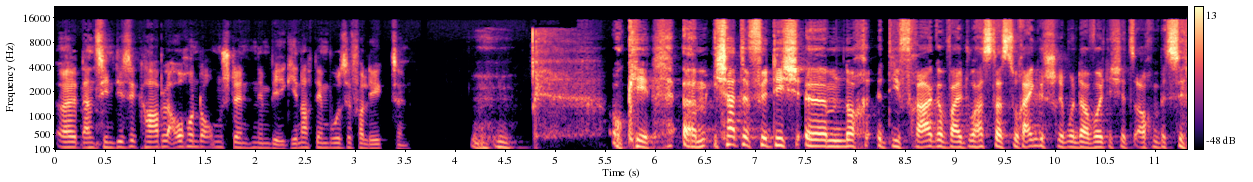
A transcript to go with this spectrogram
äh, dann sind diese Kabel auch unter Umständen im Weg, je nachdem, wo sie verlegt sind. Mhm. Okay, ähm, ich hatte für dich ähm, noch die Frage, weil du hast das so reingeschrieben und da wollte ich jetzt auch ein bisschen,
